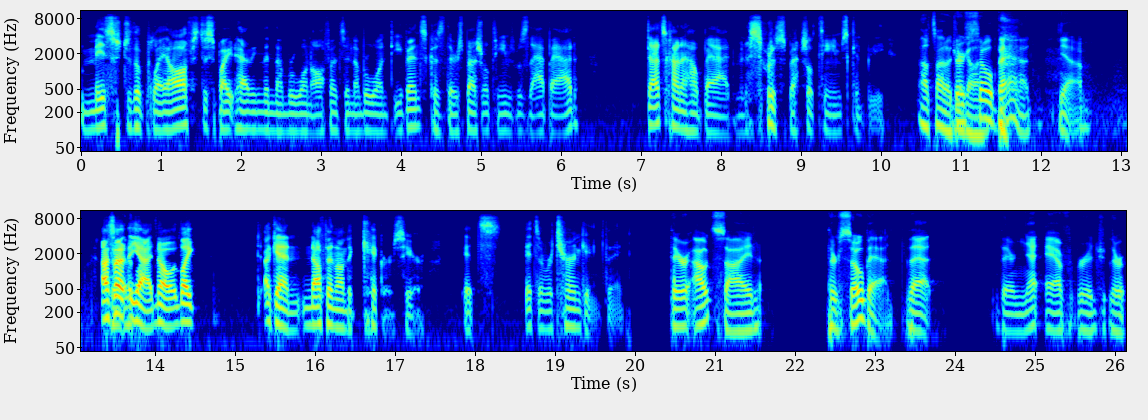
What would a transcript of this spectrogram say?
missed the playoffs despite having the number one offense and number one defense because their special teams was that bad. That's kind of how bad Minnesota special teams can be. Outside of They're Dragan. so bad. Yeah. Outside, the- yeah, no, like again, nothing on the kickers here. It's it's a return game thing. they're outside. They're so bad that their net average, their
